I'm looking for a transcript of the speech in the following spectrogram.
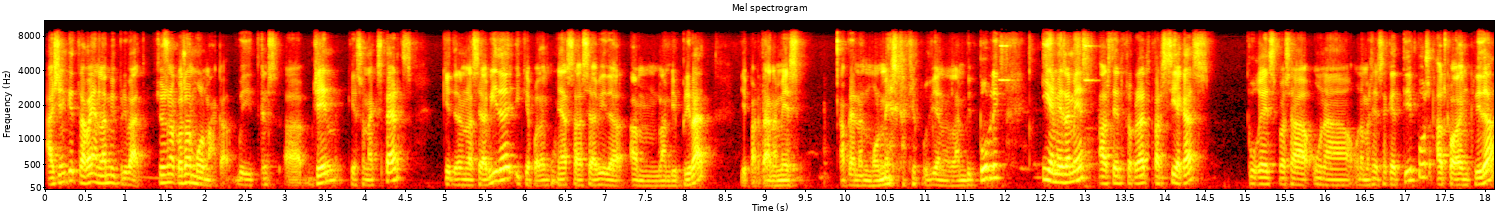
a gent que treballa en l'àmbit privat. Això és una cosa molt maca. Vull dir, tens uh, gent que són experts, que tenen la seva vida i que poden guanyar-se la seva vida en l'àmbit privat i, per tant, a més, aprenen molt més que el que podien en l'àmbit públic i, a més a més, els tens preparats per si a cas pogués passar una, una emergència d'aquest tipus, els poden cridar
